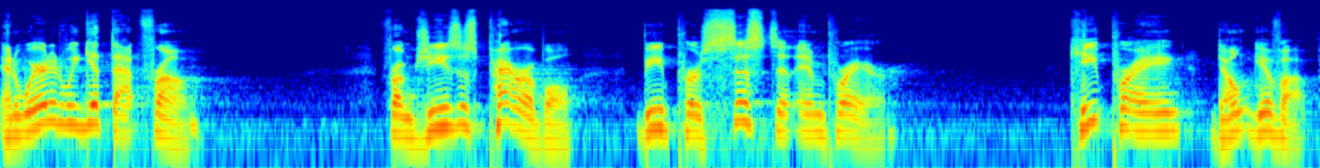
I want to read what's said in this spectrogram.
And where did we get that from? From Jesus' parable be persistent in prayer. Keep praying, don't give up.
